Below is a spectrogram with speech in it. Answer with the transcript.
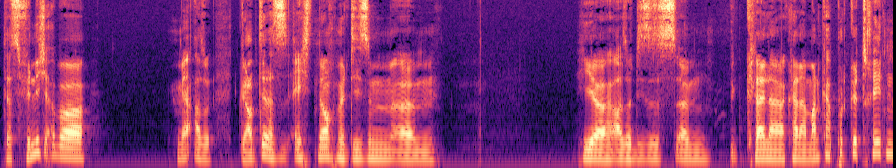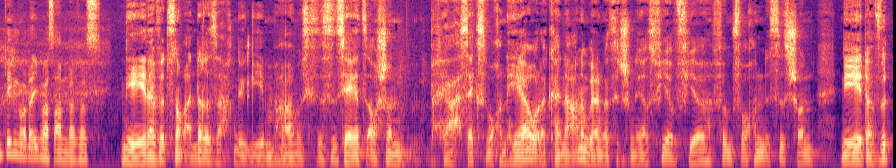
Das finde ich aber, ja, also glaubt ihr, das ist echt noch mit diesem, ähm, hier, also dieses ähm, kleiner, kleiner Mann kaputtgetreten Ding oder irgendwas anderes? Nee, da wird es noch andere Sachen gegeben haben. Das ist ja jetzt auch schon ja, sechs Wochen her oder keine Ahnung, wie lange das jetzt schon erst vier, vier, fünf Wochen ist es schon. Nee, da wird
